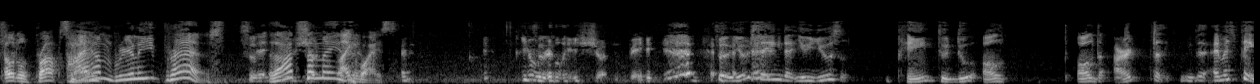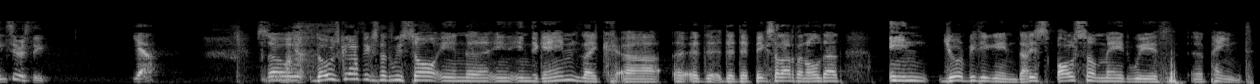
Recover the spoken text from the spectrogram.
Total props, man. I am really impressed. so It- That's should- amazing. Likewise. you really shouldn't be. so you're saying that you use Paint to do all all the art? The MS Paint, seriously? yeah. So Wow. those graphics that we saw in uh, in in the game, like uh, uh, the, the the pixel art and all that, in your video game, that is also made with uh, Paint.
